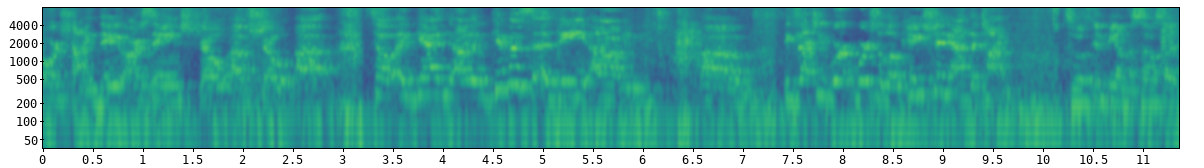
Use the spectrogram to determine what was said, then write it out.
or shine. They are saying show up, show up. So again, uh, give us the um, um, exactly where where's the location and the time. So it's going to be on the south side of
